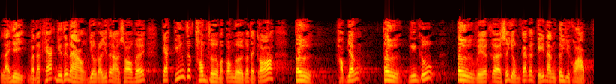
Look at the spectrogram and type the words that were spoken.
là gì và nó khác như thế nào vô rồi như thế nào so với các kiến thức thông thường mà con người có thể có từ học vấn từ nghiên cứu từ việc uh, sử dụng các cái kỹ năng tư duy khoa học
